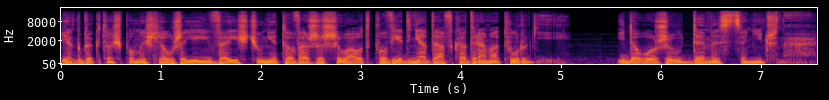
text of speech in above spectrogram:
Jakby ktoś pomyślał, że jej wejściu nie towarzyszyła odpowiednia dawka dramaturgii i dołożył dymy sceniczne.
